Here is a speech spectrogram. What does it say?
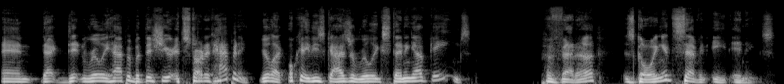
And that didn't really happen, but this year it started happening. You're like, okay, these guys are really extending out games. Pivetta is going at seven, eight innings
